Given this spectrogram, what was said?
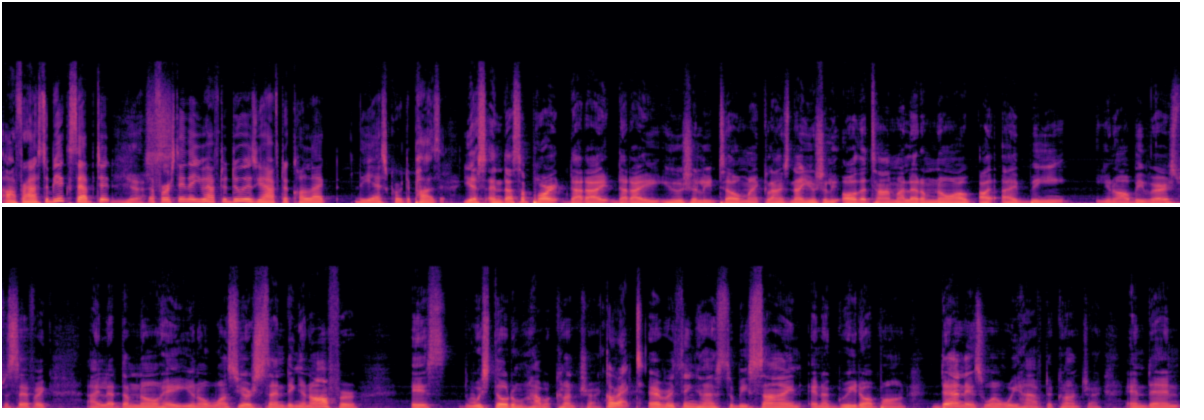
offer has to be accepted. yes. The first thing that you have to do is you have to collect the escrow deposit. Yes, and that's a part that I that I usually tell my clients. Not usually, all the time. I let them know. I I, I be you know I'll be very specific. I let them know, hey, you know, once you're sending an offer, is we still don't have a contract. Correct. Everything has to be signed and agreed upon. Then is when we have the contract, and then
